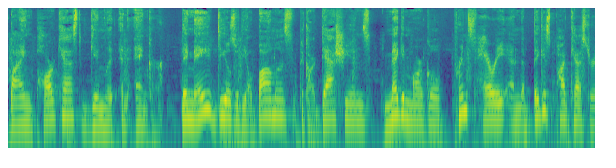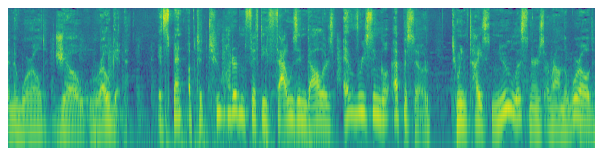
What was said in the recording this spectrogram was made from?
buying Parcast, Gimlet, and Anchor. They made deals with the Obamas, the Kardashians, Meghan Markle, Prince Harry, and the biggest podcaster in the world, Joe Rogan. It spent up to $250,000 every single episode to entice new listeners around the world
